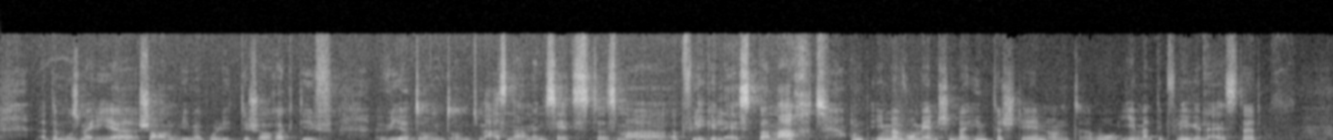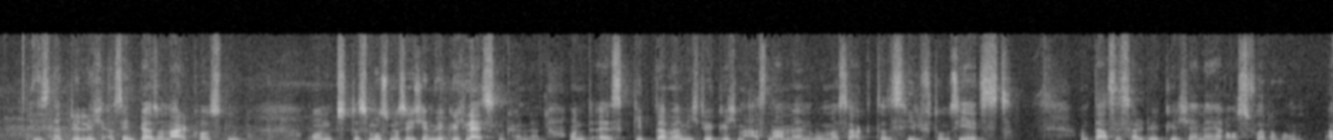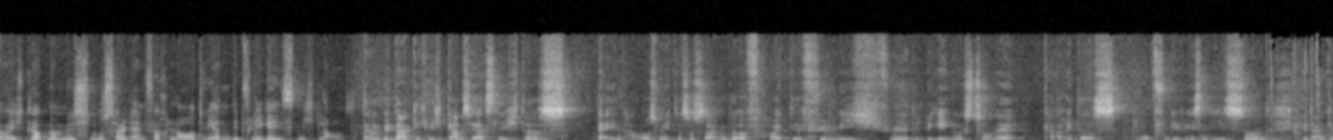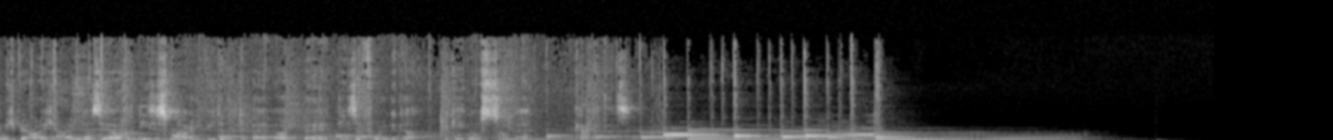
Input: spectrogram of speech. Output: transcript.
da muss man eher schauen, wie man politisch auch aktiv wird und, und Maßnahmen setzt, dass man Pflege leistbar macht. Und immer, wo Menschen dahinter stehen und wo jemand die Pflege leistet, ist natürlich, sind Personalkosten. Und das muss man sich eben wirklich leisten können. Und es gibt aber nicht wirklich Maßnahmen, wo man sagt, das hilft uns jetzt. Und das ist halt wirklich eine Herausforderung. Aber ich glaube, man muss, muss halt einfach laut werden. Die Pflege ist nicht laut. Dann bedanke ich mich ganz herzlich, dass dein Haus, wenn ich das so sagen darf, heute für mich, für die Begegnungszone Caritas offen gewesen ist und bedanke mich bei euch allen, dass ihr auch dieses Mal wieder mit dabei wart bei dieser Folge der Begegnungszone Caritas.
